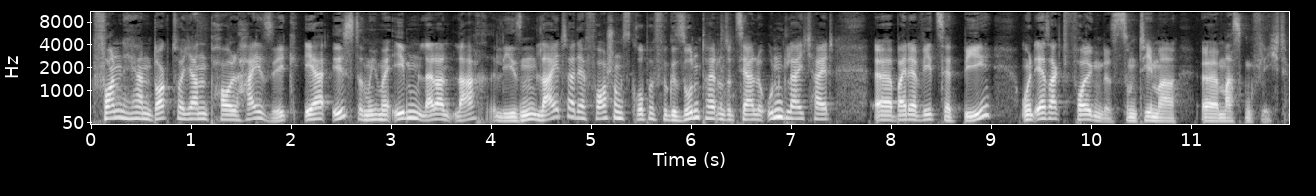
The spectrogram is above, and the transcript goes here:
von Herrn Dr. Jan-Paul Heisig. Er ist, das muss ich mal eben leider nachlesen, Leiter der Forschungsgruppe für Gesundheit und soziale Ungleichheit äh, bei der WZB und er sagt Folgendes zum Thema äh, Maskenpflicht.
